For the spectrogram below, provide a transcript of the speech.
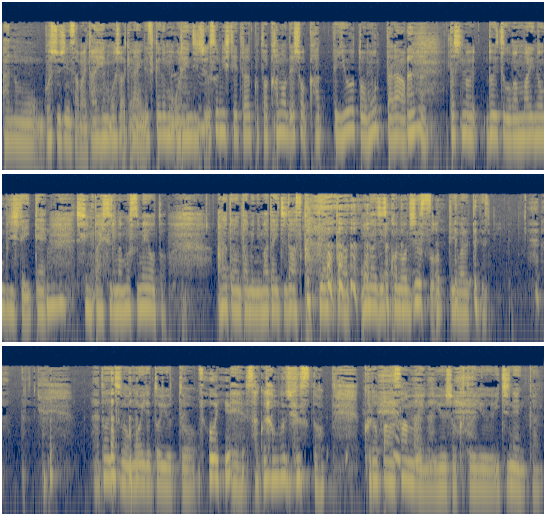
あのご主人様に大変申し訳ないんですけども、オレンジジュースにしていただくことは可能でしょうかって言おうと思ったら、私のドイツ語があんまりのんびりしていて、心配するな娘よと。あなたのためにまた一度預かってやるから 同じこのジュースをって言われてですドイツの思い出というと そういう、えー、さくらんぼジュースと黒パン3枚の夕食という1年間。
